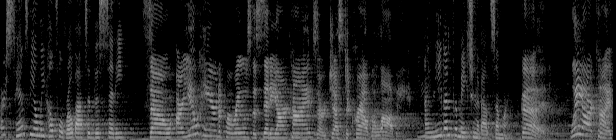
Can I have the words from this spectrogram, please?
are Sans the only helpful robots in this city? So, are you here to peruse the city archives or just to crowd the lobby? I need information about someone. Good. We archive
